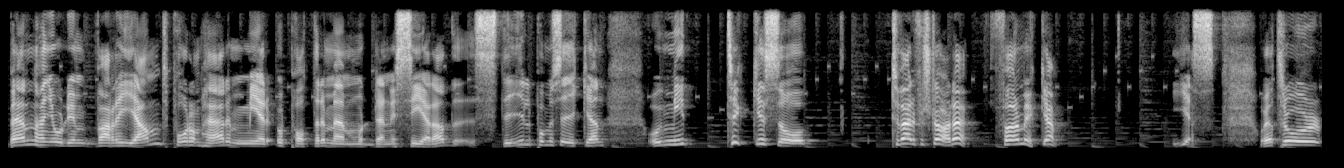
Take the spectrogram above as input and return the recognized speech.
Ben han gjorde en variant på de här, mer upphottade med moderniserad stil på musiken och i mitt tycke så tyvärr förstörde för mycket. Yes. Och jag tror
